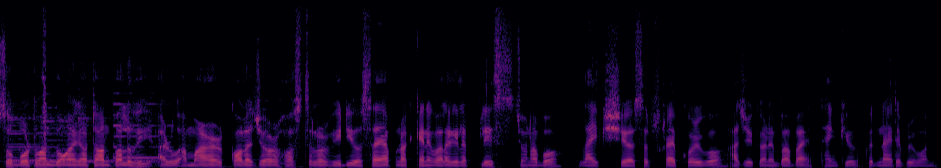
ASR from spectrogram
so' বৰ্তমান বঙাইগাঁও টাউন পালোহি আৰু আমাৰ কলেজৰ হোষ্টেলৰ ভিডিঅ' চাই আপোনাক কেনেকুৱা লাগিলে প্লিজ জনাব। লাইক শ্বেয়াৰ ছাবস্ক্ৰাইব কৰিব। আজিৰ কাৰণে bye bye thank you good night everyone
